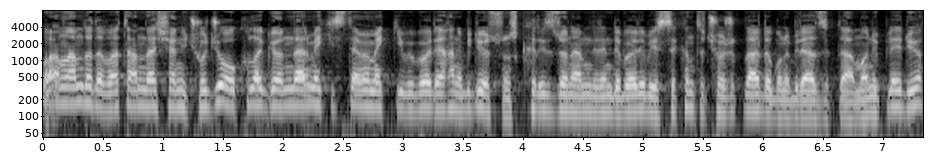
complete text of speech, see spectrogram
Bu anlamda da vatandaş hani çocuğu okula göndermek istememek gibi böyle hani biliyorsunuz kriz dönemlerinde böyle bir sıkıntı çocuklar da bunu birazcık daha manipüle ediyor.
